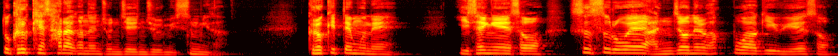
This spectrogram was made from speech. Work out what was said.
또 그렇게 살아가는 존재인 줄 믿습니다. 그렇기 때문에 이 생애에서 스스로의 안전을 확보하기 위해서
